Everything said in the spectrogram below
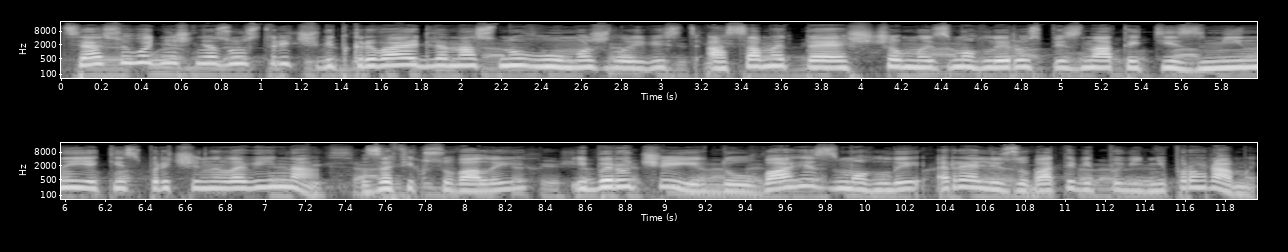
Ця сьогоднішня зустріч відкриває для нас нову можливість, а саме те, що ми змогли розпізнати ті зміни, які спричинила війна, зафіксували їх і, беручи їх до уваги, змогли реалізувати відповідні програми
